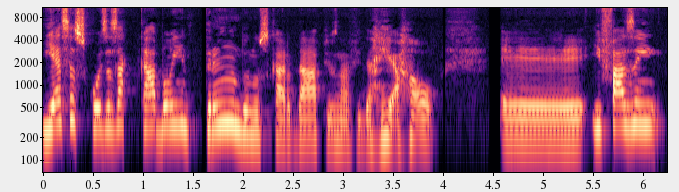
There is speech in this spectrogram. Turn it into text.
e essas coisas acabam entrando nos cardápios na vida real é, e fazem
